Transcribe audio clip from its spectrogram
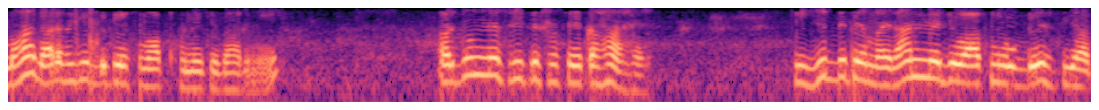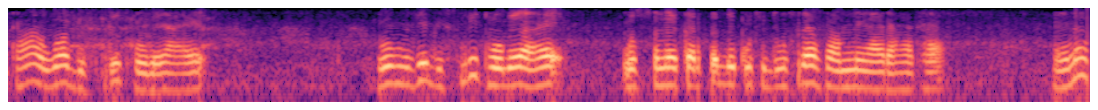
महाभारत युद्ध के समाप्त होने के बाद में अर्जुन ने श्री कृष्ण से कहा है कि युद्ध के मैदान में जो आपने उपदेश दिया था, वह विस्तृत हो गया है। वो मुझे विस्तृत हो गया है। उस समय कर्तव्य कुछ दूसरा सामने आ रहा था, है ना?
